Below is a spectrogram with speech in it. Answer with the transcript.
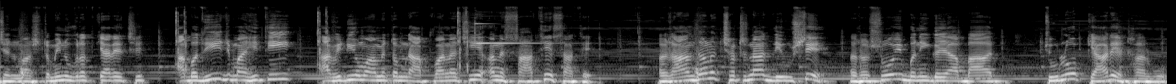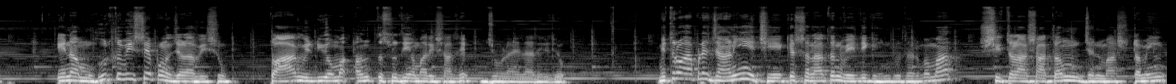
જન્માષ્ટમીનું વ્રત ક્યારે છે? આ બધી જ માહિતી આ વિડીયોમાં અમે તમને આપવાના છીએ અને સાથે સાથે રાંધણ છઠના દિવસે રસોઈ બની ગયા બાદ ચૂલો ક્યારે ઠારવો? એના મુહૂર્ત વિશે પણ જણાવીશું. તો આ વિડીયોમાં અંત સુધી અમારી સાથે જોડાયેલા રહેજો. મિત્રો, આપણે જાણીએ છીએ કે સનાતન વૈદિક હિન્દુ ધર્મમાં શીતળા સાતમ જન્માષ્ટમી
